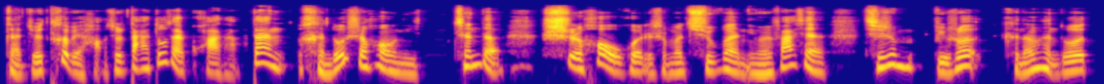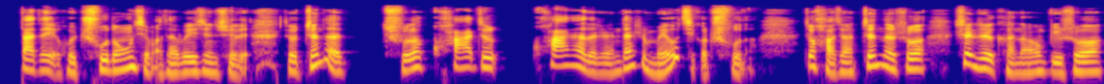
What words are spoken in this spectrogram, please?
感觉特别好，就是大家都在夸他。但很多时候你。真的事后或者什么去问，你会发现，其实比如说，可能很多大家也会出东西嘛，在微信群里，就真的除了夸就夸他的人，但是没有几个出的，就好像真的说，甚至可能比如说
